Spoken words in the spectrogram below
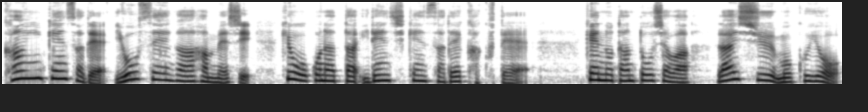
簡易検査で陽性が判明し、今日行った遺伝子検査で確定。県の担当者は、来週木曜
